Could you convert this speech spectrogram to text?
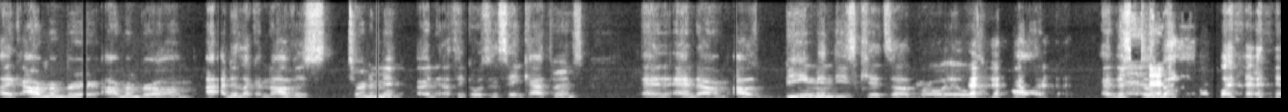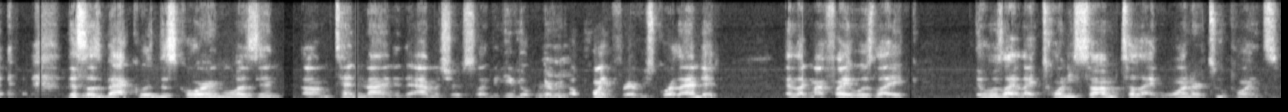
like I remember, I remember, um, I, I did like a novice tournament, and I think it was in St. Catharines, and and um, I was beaming these kids up, bro. It was bad. And this was back, this was back when the scoring wasn't um 10-9 in the amateurs. So like they gave you a, every, a point for every score landed. And like my fight was like it was like like 20 some to like one or two points.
